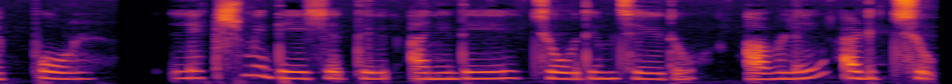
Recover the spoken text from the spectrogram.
എപ്പോൾ? ലക്ഷ്മി ദേഷ്യത്തിൽ അനിതയെ ചോദ്യം ചെയ്തു. അവളെ അടിച്ചു.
